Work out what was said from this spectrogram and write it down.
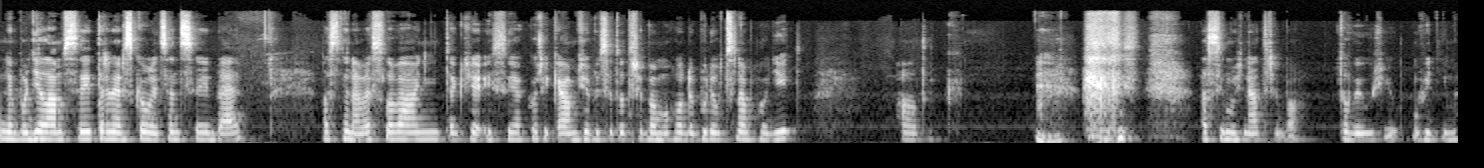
nebo dělám si trenérskou licenci B, vlastně na veslování, takže i si jako říkám, že by se to třeba mohlo do budoucna vhodit. Ale tak hmm. asi možná třeba to využiju, uvidíme.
